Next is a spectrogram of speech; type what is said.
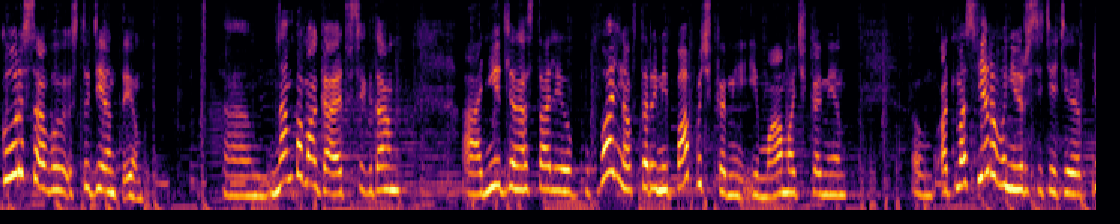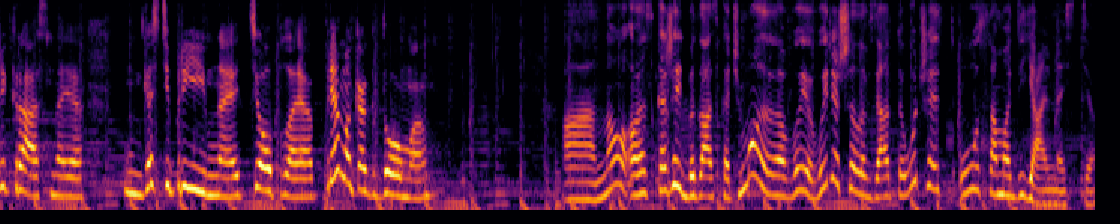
курсов студенты а, нам помогают всегда. Они для нас стали буквально вторыми папочками и мамочками. Атмосфера в университете прекрасная, гостеприимная, теплая, прямо как дома. А, ну, е, скажіть, будь ласка, чому е, ви вирішили взяти участь у самодіяльності?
